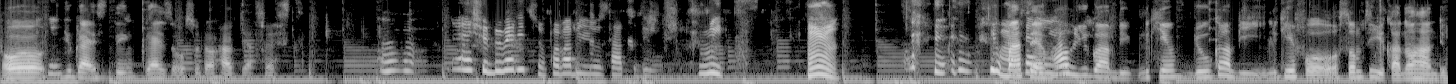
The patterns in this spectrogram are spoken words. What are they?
Or Okay. you guys think guys also don't have their first. Mhm. I should be ready to probably lose her to the streets. Hmm. You myself, how will you go and be looking you can't be looking for something you cannot handle?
